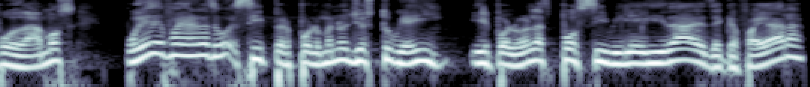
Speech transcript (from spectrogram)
podamos. Puede fallar la? Sí, pero por lo menos yo estuve ahí. Y por lo menos las posibilidades de que fallara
